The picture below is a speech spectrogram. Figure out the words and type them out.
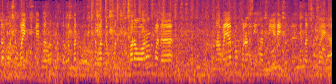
kita mau coba ikutin teman-teman teman-teman orang-orang pada namanya pembersihan diri. Dan kita coba ya.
